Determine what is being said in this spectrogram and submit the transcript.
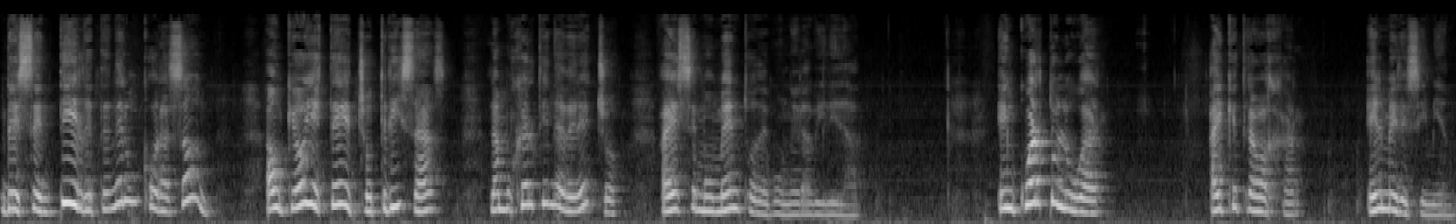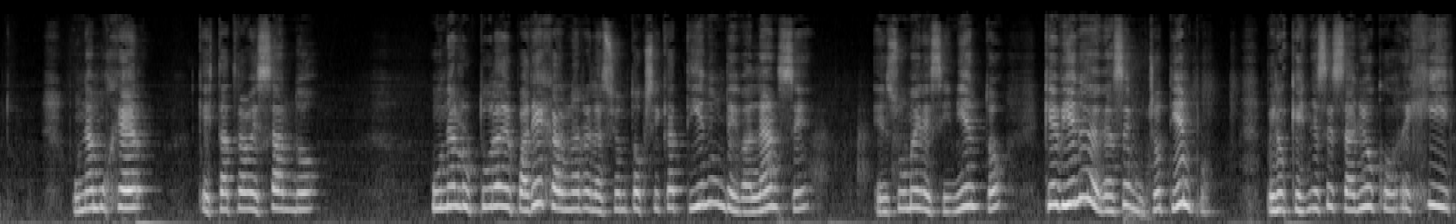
de sentir, de tener un corazón. Aunque hoy esté hecho trizas, la mujer tiene derecho a ese momento de vulnerabilidad. En cuarto lugar, hay que trabajar el merecimiento. Una mujer que está atravesando una ruptura de pareja, una relación tóxica, tiene un desbalance en su merecimiento que viene desde hace mucho tiempo, pero que es necesario corregir.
